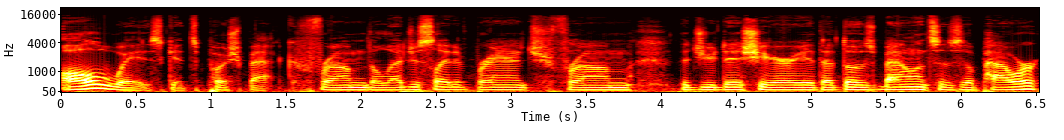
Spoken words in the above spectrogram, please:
always gets pushback from the legislative branch, from the judiciary, that those balances of power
